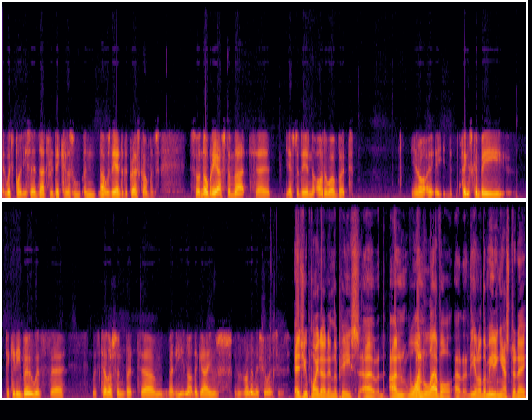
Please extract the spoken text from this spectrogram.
At which point he said, "That's ridiculous," and, and that was the end of the press conference. So nobody asked him that uh, yesterday in Ottawa, but you know, things can be tickety boo with. Uh, with Tillerson, but um, but he's not the guy who's who's running the show. It seems. As you point out in the piece, uh, on one level, uh, you know, the meeting yesterday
